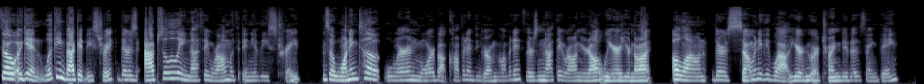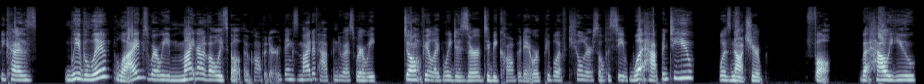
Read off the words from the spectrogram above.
So again, looking back at these traits, there's absolutely nothing wrong with any of these traits. And so wanting to mm. learn more about confidence and growing confidence, there's nothing wrong. You're not weird. You're not alone. There's so many people out here who are trying to do the same thing because we've lived lives where we might not have always felt so confident or things might have happened to us where we don't feel like we deserve to be confident or people have killed our self-esteem. What happened to you was not your fault, but how you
